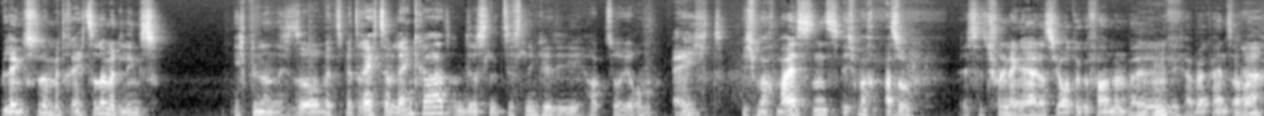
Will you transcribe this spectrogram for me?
lenkst du dann mit rechts oder mit links? Ich bin dann so mit, mit rechts am Lenkrad und das, das linke, die hockt so hier rum. Echt? Ich mache meistens, ich mache, also ist jetzt schon länger her, dass ich Auto gefahren bin, weil Mhm. ich habe ja keins, aber Ja.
